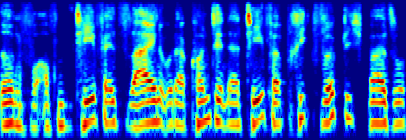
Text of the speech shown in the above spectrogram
irgendwo auf dem Teefeld sein oder konnte in der Teefabrik wirklich mal so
